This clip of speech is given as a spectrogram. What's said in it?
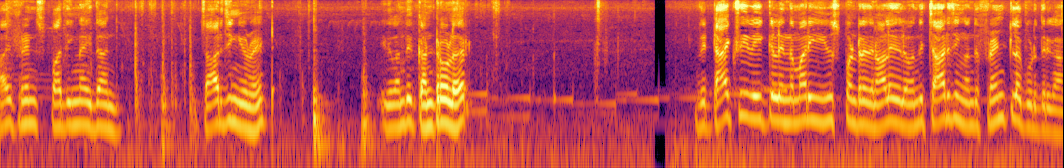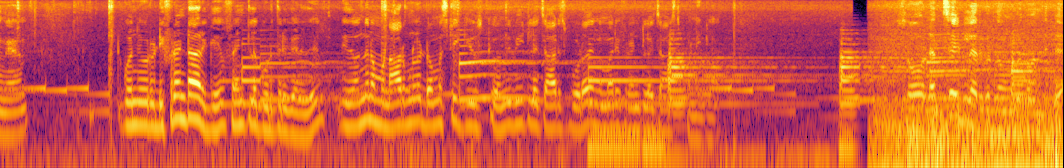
ஹாய் ஃப்ரெண்ட்ஸ் பார்த்தீங்கன்னா இதான் சார்ஜிங் யூனிட் இது வந்து கண்ட்ரோலர் இது டாக்ஸி வெஹிக்கிள் இந்த மாதிரி யூஸ் பண்ணுறதுனால இதில் வந்து சார்ஜிங் வந்து ஃப்ரண்ட்டில் கொடுத்துருக்காங்க. கொஞ்சம் ஒரு டிஃப்ரெண்ட்டாக இருக்குது ஃப்ரண்ட்டில் கொடுத்துருக்கிறது. இது வந்து நம்ம நார்மலாக டொமஸ்டிக் யூஸ்க்கு வந்து வீட்டில் சார்ஜ் போட இந்த மாதிரி ஃப்ரண்ட்டில் சார்ஜ் பண்ணிக்கலாம். ஸோ லெஃப்ட் சைடில் இருக்கிறது உங்களுக்கு வந்துட்டு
